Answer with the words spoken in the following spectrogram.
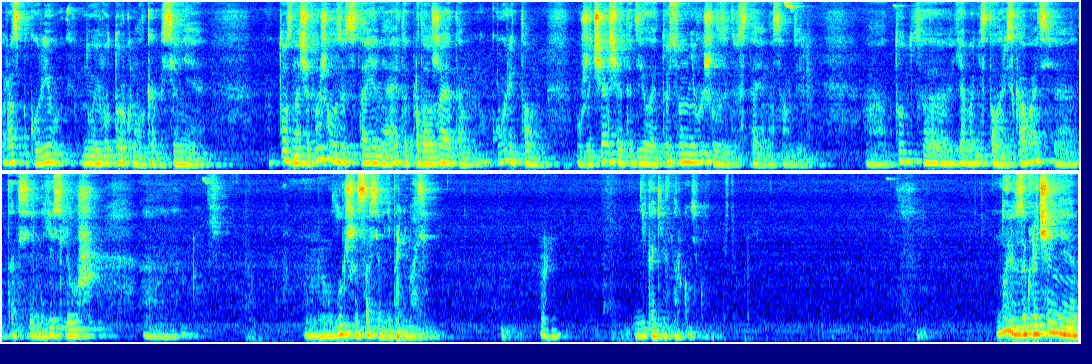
раз покурил, ну его торкнуло как бы сильнее. Тот, значит, вышел из этого состояния, а этот продолжает там курит, там уже чаще это делает. То есть он не вышел из этого состояния на самом деле. Тут э, я бы не стал рисковать э, так сильно, если уж э, лучше совсем не принимать никаких наркотиков. в заключение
